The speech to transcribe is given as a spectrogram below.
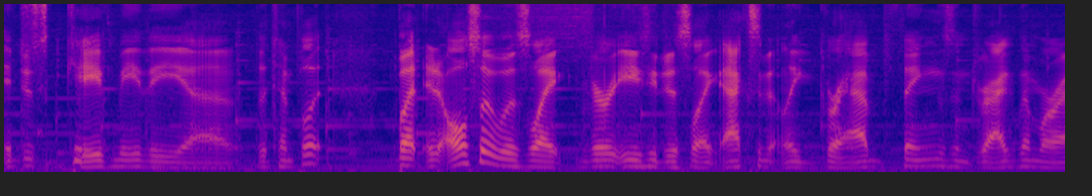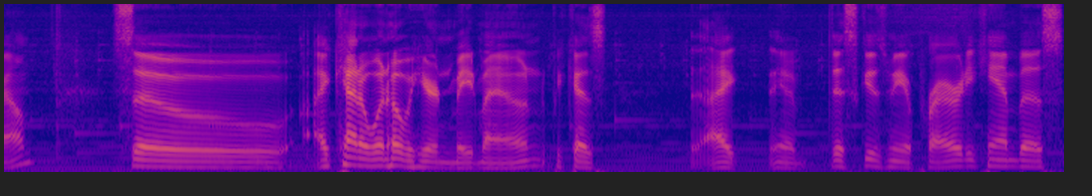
it just gave me the uh, the template. But it also was like very easy to just like accidentally grab things and drag them around. So I kind of went over here and made my own because I you know this gives me a priority canvas.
